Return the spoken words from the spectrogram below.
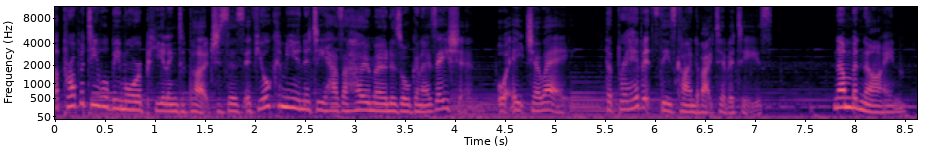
A property will be more appealing to purchasers if your community has a homeowners organisation, or HOA, that prohibits these kind of activities. Number 9.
